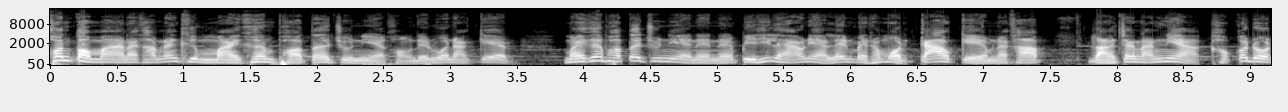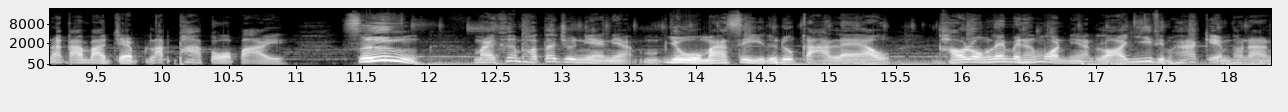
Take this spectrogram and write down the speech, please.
คนต่อมานะครับนั่นคือไมเคิลพอตเตอร์จูเนียร์ของเดนเวอร์นักเก็ตไมเคิลพอตเตอร์จูเนียร์เนี่ยในปีที่แล้วเนี่ยเล่นไปทั้งหมด 9 เกมนะครับ หลังจากนั้นเนี่ยเขาก็โดนอาการบาดเจ็บลักพาตัวไป ซึ่งไมเคิลพอตเตอร์จูเนียร์เนี่ยอยู่มา 4 ฤดูกาลแล้ว เขาลงเล่นไปทั้งหมดเนี่ย125 เกมเท่านั้น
